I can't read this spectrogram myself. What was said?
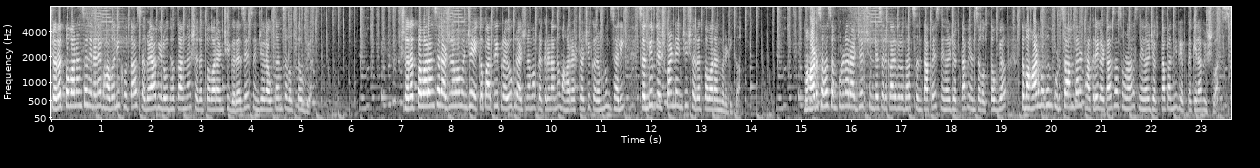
शरद पवारांचा निर्णय भावनिक होता सगळ्या विरोधकांना शरद पवारांची गरज आहे संजय राऊतांचं वक्तव्य. शरद पवारांचा राजीनामा म्हणजे एकपात्री प्रयोग. राजीनामा प्रकरणानं महाराष्ट्राची करमणूक झाली. संदीप देशपांडेंची शरद पवारांवर टीका. महाडसह संपूर्ण राज्यात शिंदे सरकारविरोधात संताप आहे स्नेहल जगताप यांचं वक्तव्य. तर महाडमधून पुढचा आमदार ठाकरे गटाचाच होणार स्नेहल जगतापांनी व्यक्त केला विश्वास.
